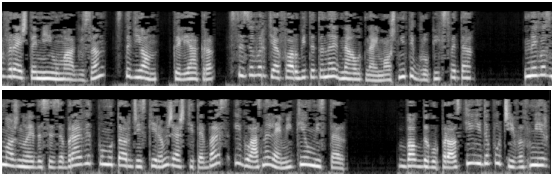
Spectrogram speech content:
Врещени у Магюсън, стадион, Калиакра, се завъртя в орбитата на една от най-мощните групи в света. Невъзможно е да се забравят по моторджиски ръмжащите бас и глас на Леми Килмистър. Бог да го прости и да почива в мир.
